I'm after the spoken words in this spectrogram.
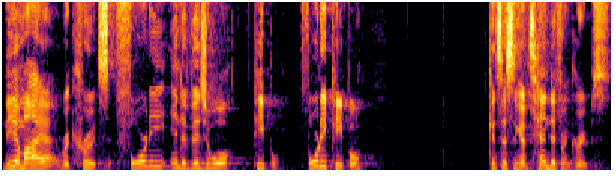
Nehemiah recruits 40 individual people, 40 people consisting of 10 different groups.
